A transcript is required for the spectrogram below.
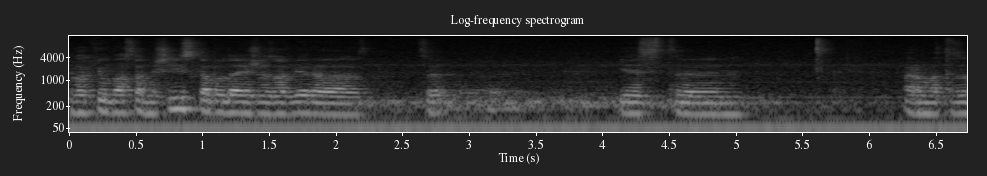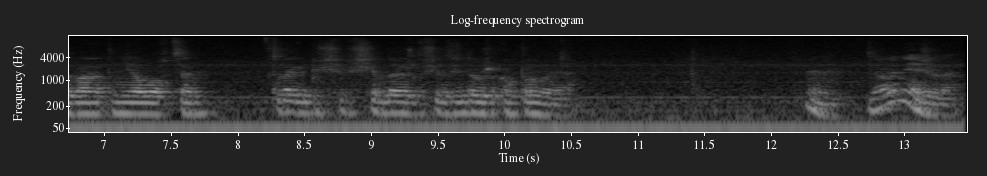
Chyba kiełbasa myśliwska bodajże zawiera, jest aromatyzowana tym jałowcem. To tak jakby się, się wydaje, że to się dosyć dobrze komponuje. Hmm, no ale nieźle.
